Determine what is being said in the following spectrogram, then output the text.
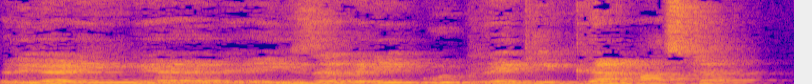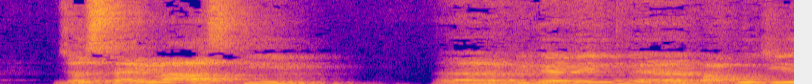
regarding is a very good reiki grand master just I ask him regarding Bapu ji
